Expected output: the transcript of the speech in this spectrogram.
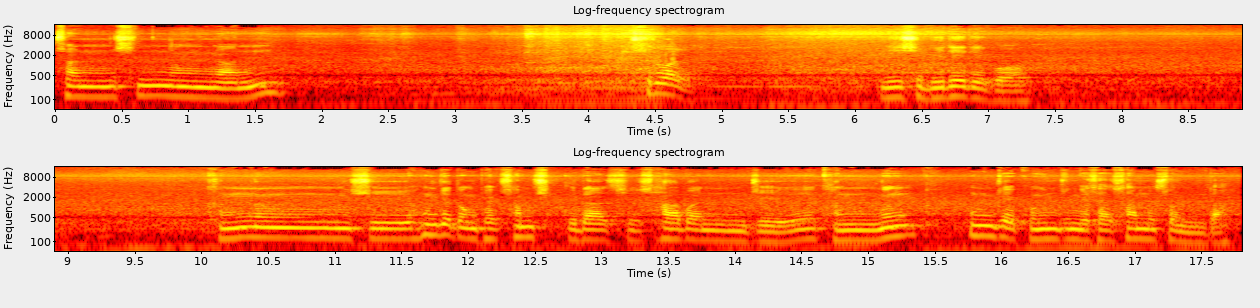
2016년 7월 21일이고 강릉시 홍계동 139-4번지 강릉 홍제 공인중개사 사무소입니다.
